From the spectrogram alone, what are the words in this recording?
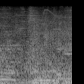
Darkness and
